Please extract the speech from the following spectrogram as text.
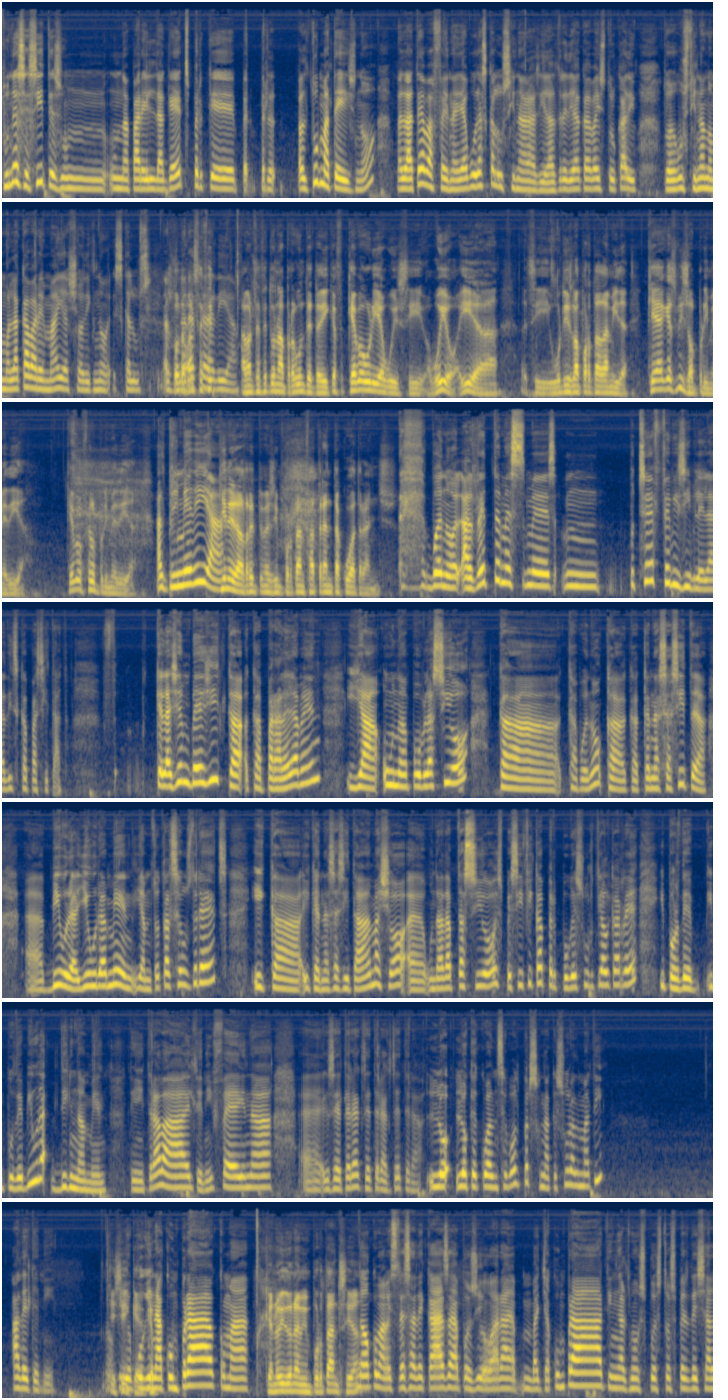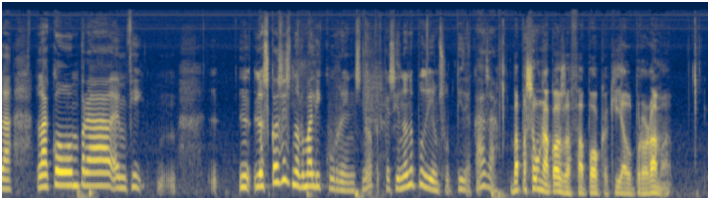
tu necessites un, un aparell d'aquests perquè per, per, per tu mateix, no? Per la teva feina, ja veuràs que al·lucinaràs. I l'altre dia que vaig trucar, diu, tu, Agustina, no me l'acabaré mai, això. Dic, no, és que al·lucinaràs cada fet, dia. abans t'he fet una pregunta t'he dit, què, què veuria avui, si, avui o ahir, eh, si obris la porta de mida? Què hagués vist el primer dia? Què vau fer el primer dia? El primer dia... Quin era el repte més important fa 34 anys? Bueno, el repte més... més mm, potser fer visible la discapacitat. Que la gent vegi que, que paral·lelament hi ha una població que, que, bueno, que, que, que necessita eh, viure lliurement i amb tots els seus drets i que, i que necessitàvem això, eh, una adaptació específica per poder sortir al carrer i poder, i poder viure dignament, tenir treball, tenir feina, eh, etc etc etc. Lo, lo que qualsevol persona que surt al matí ha de tenir. No? Sí, Sí, que jo que- pugui que- anar a comprar, com a, Que no hi donem importància? no, com a mestressa de casa, doncs jo ara vaig a comprar, tinc els meus puestos per deixar la, la compra, en fi, les coses normal i corrents, no? Perquè si no, no podríem sortir de casa. Va passar una cosa fa poc aquí al programa,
